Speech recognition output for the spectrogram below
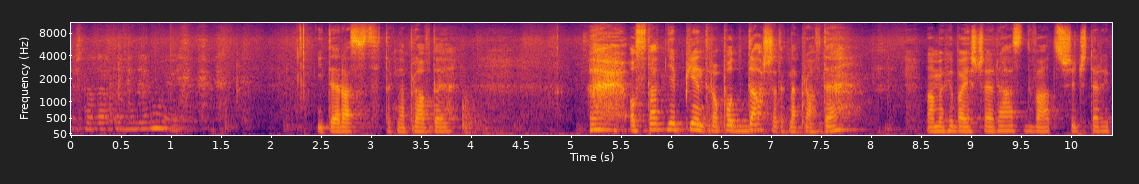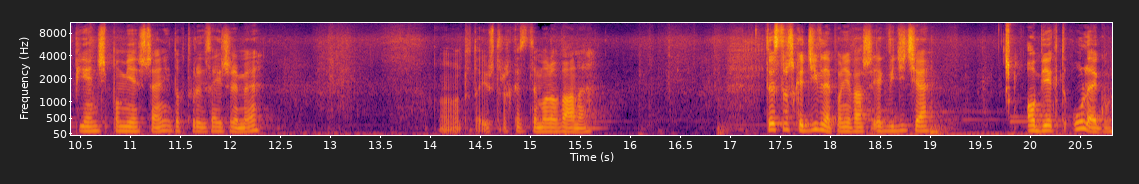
Też nadal to nie najmuje. I teraz tak naprawdę ech, ostatnie piętro, poddasze tak naprawdę. Mamy chyba jeszcze raz, dwa, trzy, cztery, pięć pomieszczeń, do których zajrzymy. O, tutaj już troszkę zdemolowane. To jest troszkę dziwne, ponieważ jak widzicie, obiekt uległ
